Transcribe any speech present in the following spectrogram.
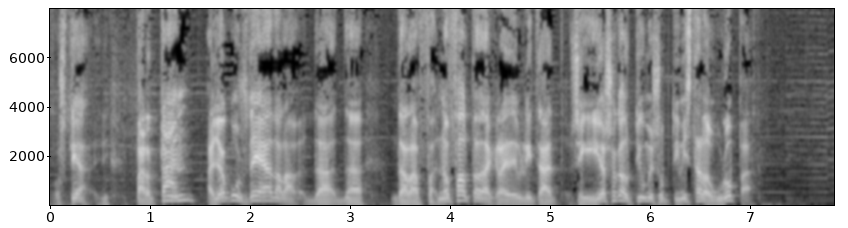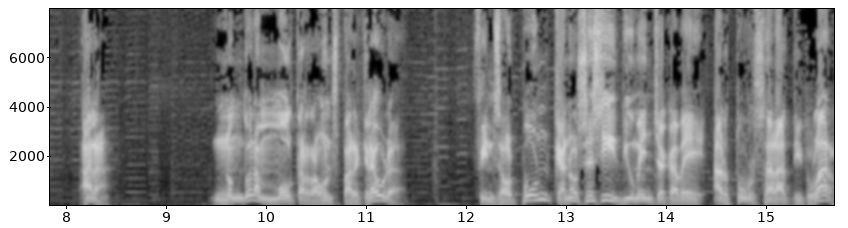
Hòstia, per tant, allò que us deia de la, de, de, de la fa, no falta de credibilitat. O sigui, jo sóc el tio més optimista d'Europa. Ara, no em donen moltes raons per creure. Fins al punt que no sé si diumenge que ve Artur serà titular.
